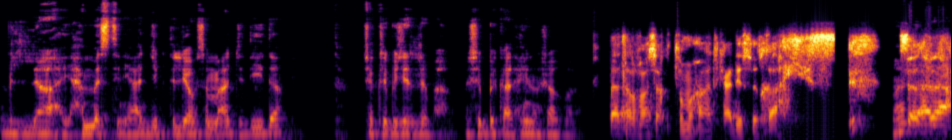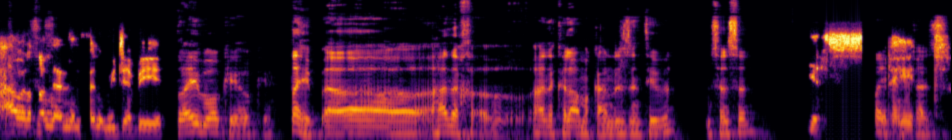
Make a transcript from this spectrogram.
بالله حمستني. عاد جبت اليوم سماعات جديدة. شكلي بجربها بشبكها الحين وأشغله. لا ترفع سقف طموحاتك عاد يصير خايس. أنا أحاول أطلع للفيلم إيجابية. طيب okay okay. طيب آه هذا خ... هذا كلامك عن Resident Evil مسلسل؟ yes طيب. ممتاز.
